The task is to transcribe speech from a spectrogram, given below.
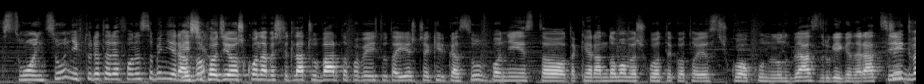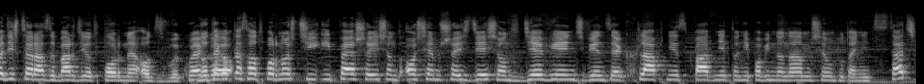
w słońcu niektóre telefony sobie nie radzą. Jeśli chodzi o szkło na wyświetlaczu, warto powiedzieć tutaj jeszcze kilka słów, bo nie jest to takie randomowe szkło, tylko to jest szkło Kunlun Glass drugiej generacji, czyli 20 razy bardziej odporne od zwykłego. Do tego klasa odporności IP6869, więc jak chlapnie, spadnie, to nie powinno nam się tutaj nic stać.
